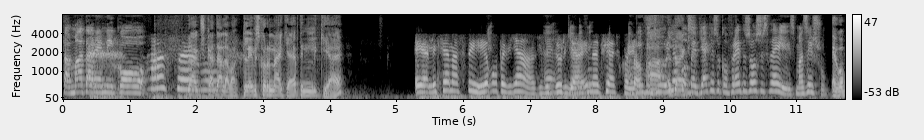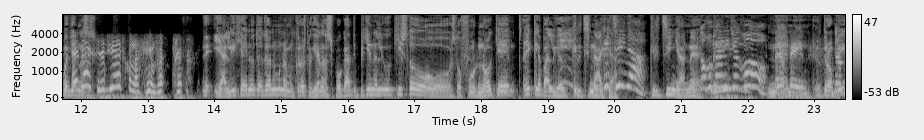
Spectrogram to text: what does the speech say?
Σταμάτα, ρε Νίκο. Αχ, Θεέ Εντάξει, μου. κατάλαβα. Κλέβεις κορονάκια ε, από την ηλικία, ε. Η αλήθεια είναι αυτή, ή από παιδιά, γλιτζούρια, και είναι πιο εύκολο. Γλυφιτζούρια από εντάξει. παιδιά και σοκοφρέτε όσες θέλεις. Μαζί σου. Εγώ, παιδιά, να σας... Εντάξει, είναι πιο εύκολα θύματα. Ε, Η αλήθεια είναι ότι όταν ήμουν μικρός, παιδιά, να σας πω κάτι, πήγαινα λίγο εκεί στο, στο φούρνο και έκλεβα λίγο κριτσινάκια. Κριτσίνια! Κριτσίνια, ναι. Το έχω κάνει κι εγώ. Ναι, ναι, Ντροπή. ναι. Ντροπή. Ντροπή.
